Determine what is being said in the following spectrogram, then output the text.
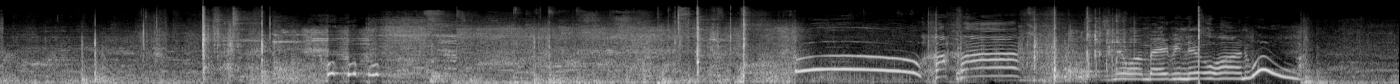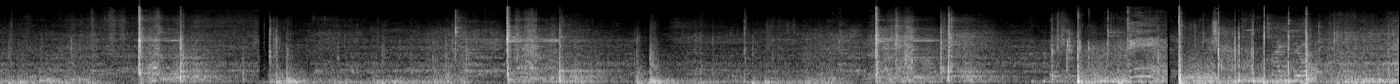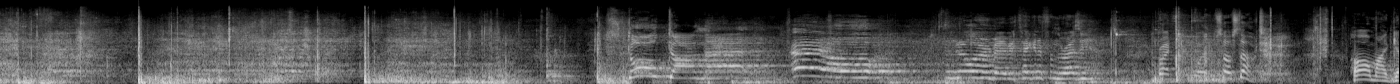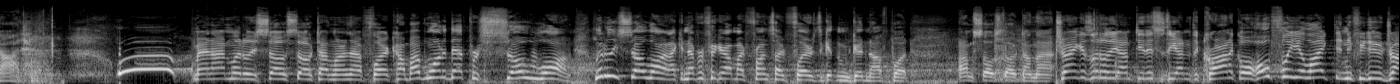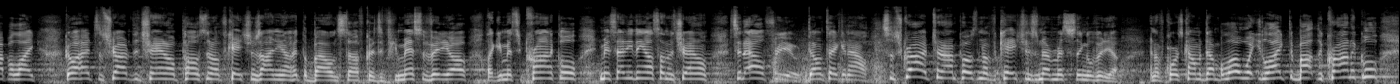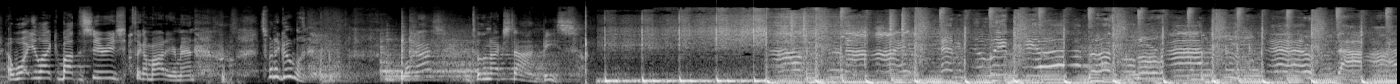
Baby, new one. Woo! Stoked on that! Ayo! New learn, baby. Taking it from the resi. Right to the wood. I'm so stoked. Oh my god. Man, I'm literally so stoked on learning that flair combo. I've wanted that for so long. Literally so long. I can never figure out my frontside flairs to get them good enough, but I'm so stoked on that. Tank is literally empty. This is the end of the Chronicle. Hopefully you liked it, and if you do, drop a like. Go ahead, subscribe to the channel, post notifications on, you know, hit the bell and stuff, because if you miss a video, like you miss a Chronicle, miss anything else on the channel, it's an L for you. Don't take an L. Subscribe, turn on post notifications, and never miss a single video. And of course, comment down below what you liked about the Chronicle and what you like about the series. I think I'm out of here, man. It's been a good one. Well, guys, until the next time, peace. gonna ride to paradise.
